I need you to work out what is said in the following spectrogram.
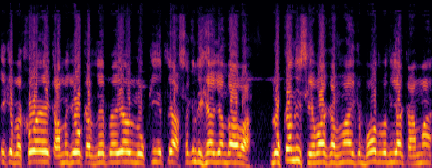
ਇੱਕ ਵੇਖੋ ਇਹ ਕੰਮ ਜੋ ਕਰਦੇ ਪਏ ਆ ਲੋਕੀ ਇਤਿਹਾਸਕ ਲਿਖਿਆ ਜਾਂਦਾ ਵਾ। ਲੋਕਾਂ ਦੀ ਸੇਵਾ ਕਰਨਾ ਇੱਕ ਬਹੁਤ ਵਧੀਆ ਕੰਮ ਆ।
